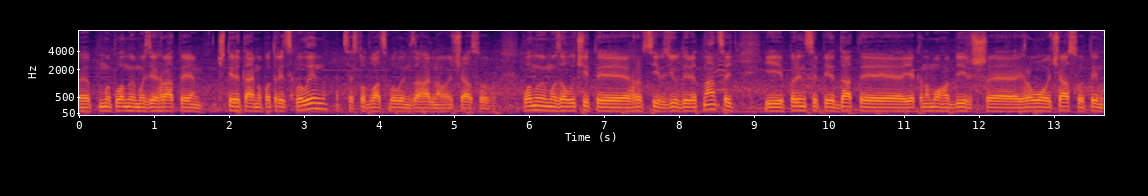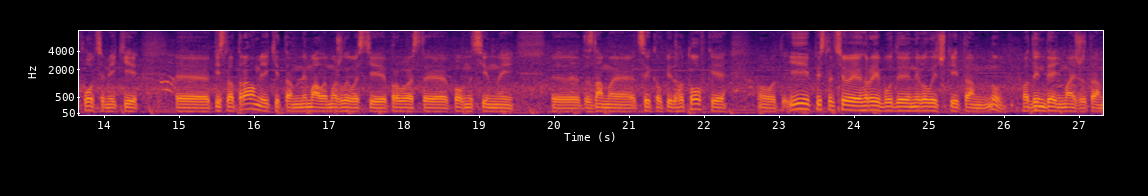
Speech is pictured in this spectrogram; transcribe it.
Е, Ми плануємо зіграти 4 тайми по 30 хвилин, це 120 хвилин загального часу. Плануємо залучити гравців з Ю-19 і, в принципі, дати якомога більше ігрового часу тим хлопцям, які е, після травм, які там не мали можливості провести повноцінний е, з нами цикл підготовки. От. І після цієї гри буде невеличкий там, ну, один день, майже там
